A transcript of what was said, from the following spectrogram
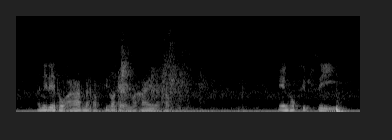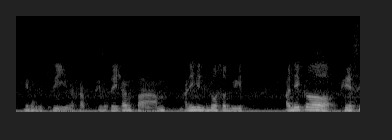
ๆ อันนี้ Retro Arc นะครับ ที่เขาแถมมาให้นะครับ N64 N64 นะครับ PlayStation 3 อันนี้ Nintendo Switch อันนี้ก็ PS4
